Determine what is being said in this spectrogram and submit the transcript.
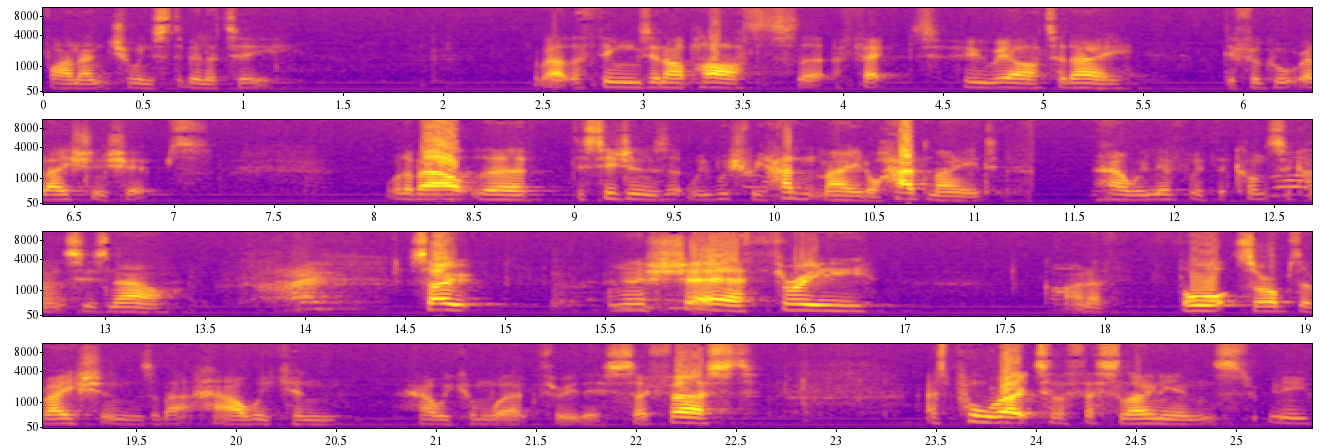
financial instability? About the things in our pasts that affect who we are today, difficult relationships? What about the decisions that we wish we hadn't made or had made, and how we live with the consequences now? So, I'm going to share three kind of thoughts or observations about how we can how we can work through this. So first, as Paul wrote to the Thessalonians, we need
